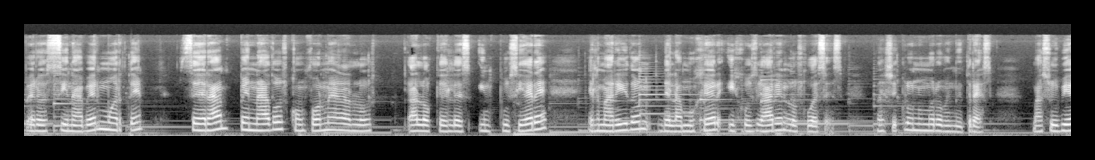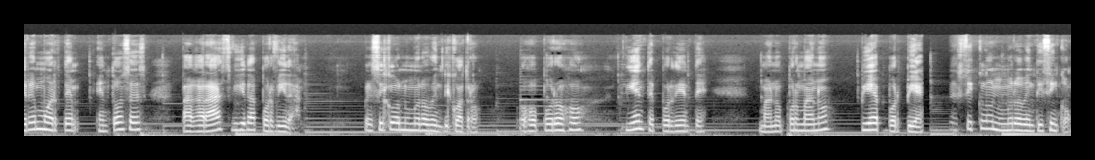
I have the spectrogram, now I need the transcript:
pero sin haber muerte, serán penados conforme a lo, a lo que les impusiere el marido de la mujer y juzgaren los jueces. Versículo número 23. Mas si hubiere muerte, entonces pagarás vida por vida. Versículo número 24. Ojo por ojo, diente por diente, mano por mano, pie por pie. Versículo número 25.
